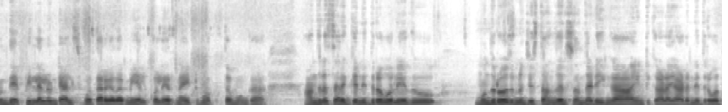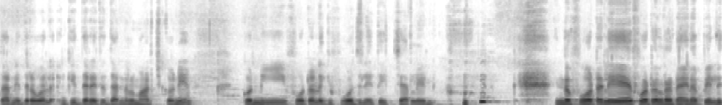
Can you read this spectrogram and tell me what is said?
ముందే పిల్లలు ఉంటే అలసిపోతారు కదా మేల్కోలేరు నైట్ మొత్తం ఇంకా. అందులో సరిగ్గా నిద్రపోలేదు. ముందు రోజు నుంచి సందడి సందడి ఇంకా ఇంటికాడ ఆడ నిద్రపోతారు నిద్రపోలే. ఇంక ఇద్దరైతే దండలు మార్చుకొని కొన్ని ఫోటోలకి ఫోజులు అయితే ఇచ్చారులేండి. ఇంకా ఫోటోలే ఫోటోలు అయినా పెళ్ళి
